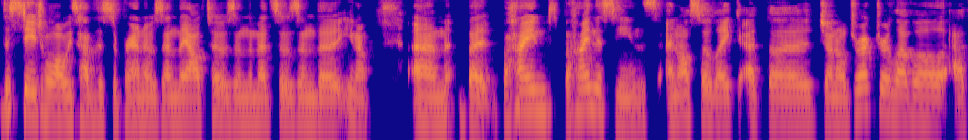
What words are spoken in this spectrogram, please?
the stage will always have the sopranos and the altos and the mezzos and the you know um, but behind behind the scenes and also like at the general director level at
